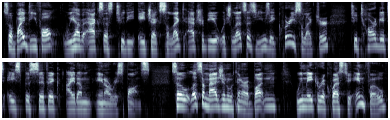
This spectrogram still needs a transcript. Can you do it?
So by default, we have access to the HX select attribute, which lets us use a query selector to target a specific item in our response. So let's imagine within our button, we make a request to info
